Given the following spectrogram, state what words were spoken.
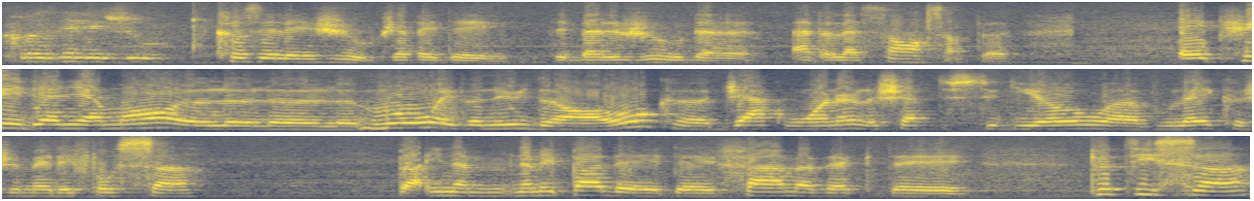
creuser les joues creuser les joues. J'avais des, belles joues d'adolescence un peu. Et puis dernièrement, euh, le, mot est venu d'en haut que Jack Warner, le chef du studio, euh, voulait que je mette des faux seins. Ben, il n'aimait pas des, femmes avec des petits seins.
